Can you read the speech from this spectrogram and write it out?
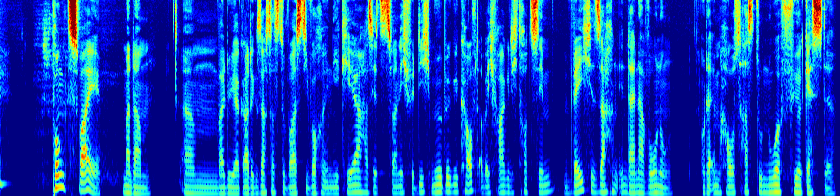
Punkt 2, Madame. Ähm, weil du ja gerade gesagt hast, du warst die Woche in Ikea, hast jetzt zwar nicht für dich Möbel gekauft, aber ich frage dich trotzdem, welche Sachen in deiner Wohnung oder im Haus hast du nur für Gäste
